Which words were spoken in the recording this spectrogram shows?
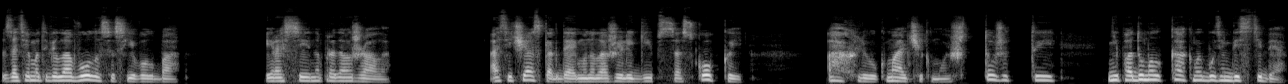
затем отвела волосы с его лба и рассеянно продолжала. А сейчас, когда ему наложили гипс со скобкой, «Ах, Люк, мальчик мой, что же ты не подумал, как мы будем без тебя?»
